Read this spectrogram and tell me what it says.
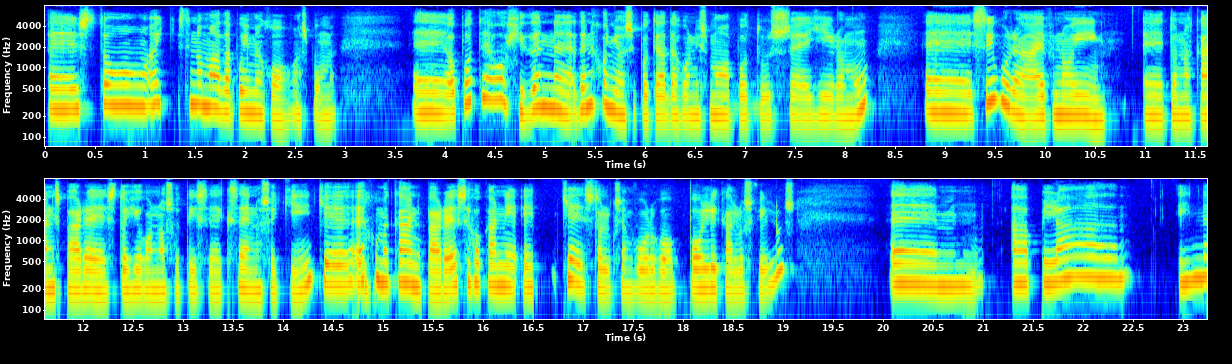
ε, στο, ε, στην ομάδα που είμαι εγώ, ας πούμε. Ε, οπότε όχι, δεν, δεν έχω νιώσει ποτέ ανταγωνισμό από τους ε, γύρω μου. Ε, σίγουρα ευνοεί το να κάνεις παρέες το γεγονός ότι είσαι ξένος εκεί και έχουμε κάνει παρέες, έχω κάνει και στο Λουξεμβούργο πολύ καλούς φίλους. απλά είναι,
